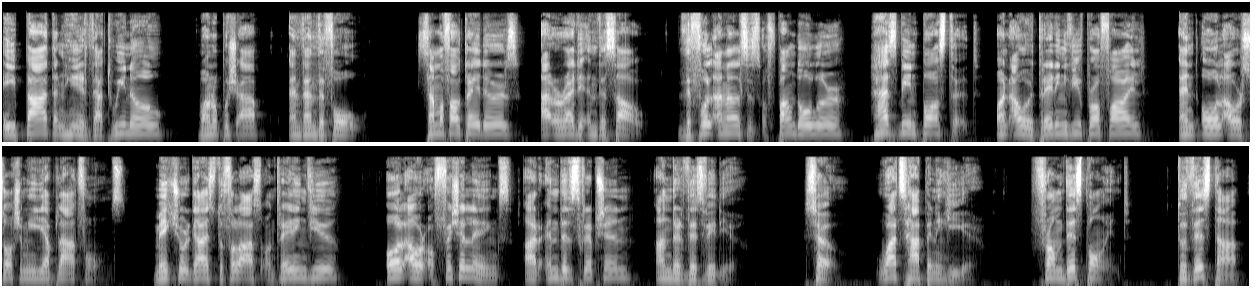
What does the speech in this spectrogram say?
a pattern here that we know, one to push up, and then the fall. Some of our traders are already in the sell. The full analysis of pound dollar has been posted on our TradingView profile and all our social media platforms. Make sure guys to follow us on TradingView. All our official links are in the description under this video. So, what's happening here? From this point to this top,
